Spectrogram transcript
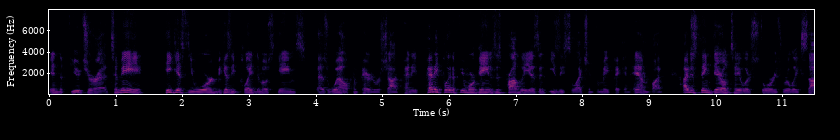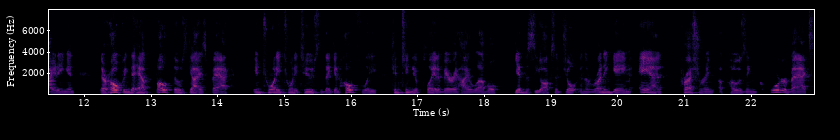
in the future. Uh, to me, he gets the award because he played the most games as well compared to Rashad Penny. Penny played a few more games. This probably is an easy selection for me picking him, but I just think Darrell Taylor's story is really exciting, and they're hoping they have both those guys back in 2022 so they can hopefully continue to play at a very high level, give the Seahawks a jolt in the running game, and pressuring opposing quarterbacks.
